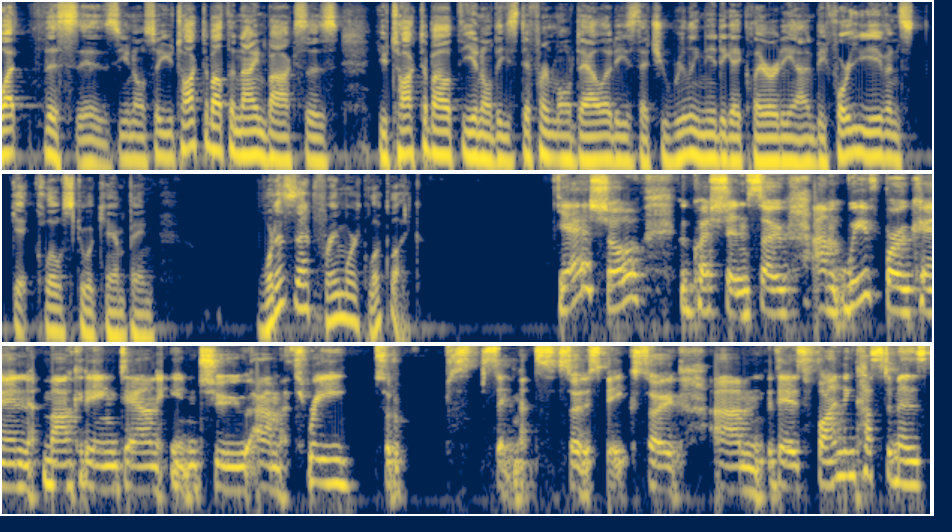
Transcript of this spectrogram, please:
what this is you know so you talked about the nine boxes you talked about you know these different modalities that you really need to get clarity on before you even get close to a campaign what does that framework look like yeah, sure. Good question. So um, we've broken marketing down into um, three sort of segments, so to speak. So um, there's finding customers,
